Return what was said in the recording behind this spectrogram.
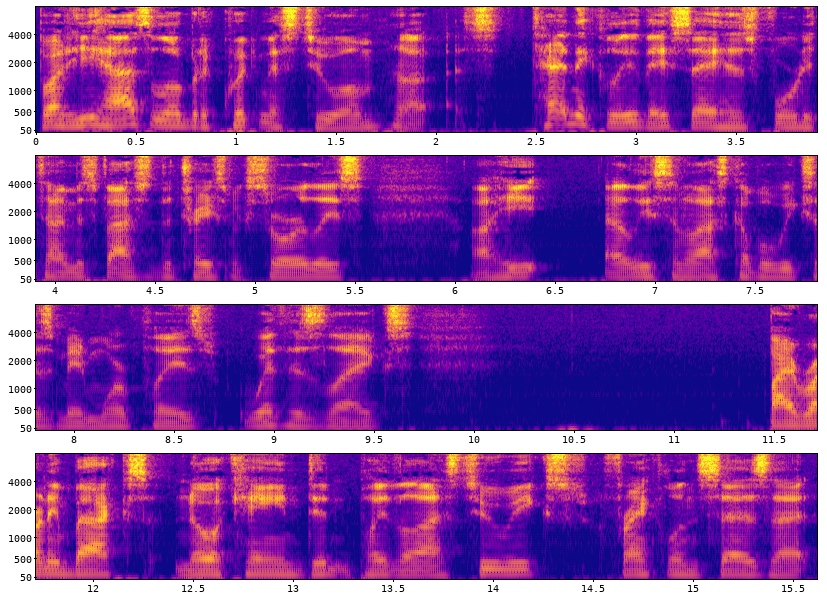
But he has a little bit of quickness to him. Uh, technically, they say his 40 time is faster than Trace McSorley's. Uh, he, at least in the last couple weeks, has made more plays with his legs. By running backs, Noah Cain didn't play the last two weeks. Franklin says that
